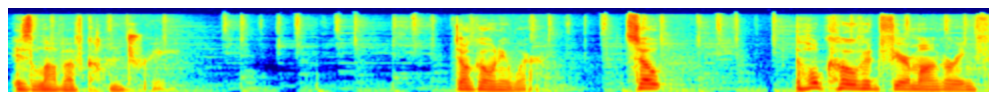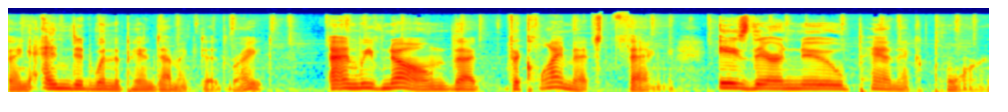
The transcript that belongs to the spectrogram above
is love of country. Don't go anywhere. So, the whole COVID fear mongering thing ended when the pandemic did, right? And we've known that the climate thing is their new panic porn.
